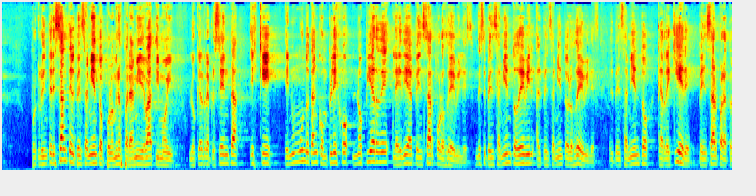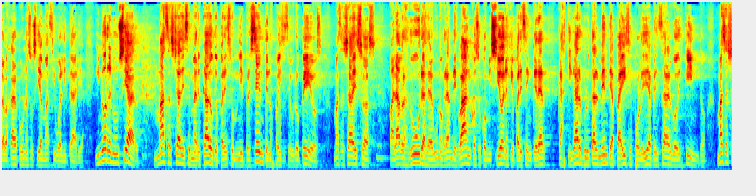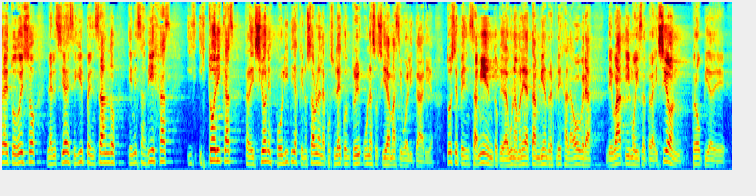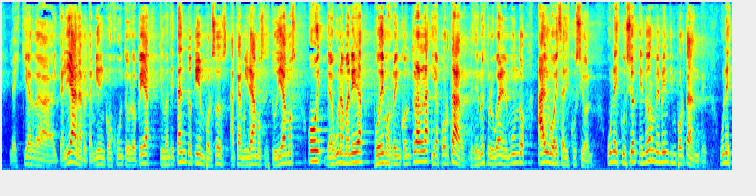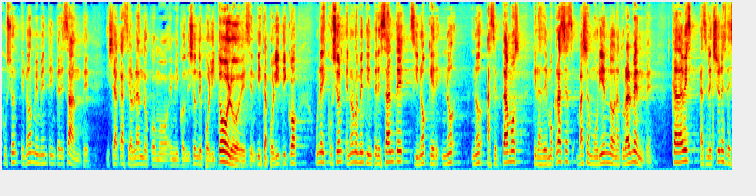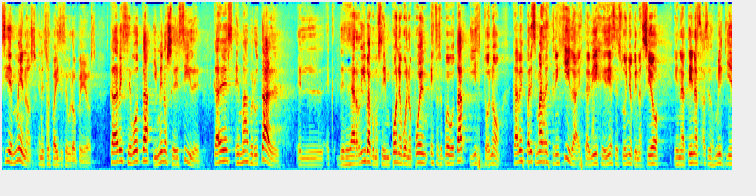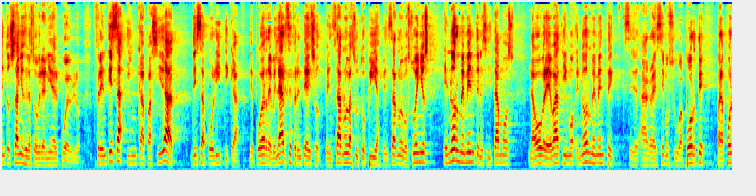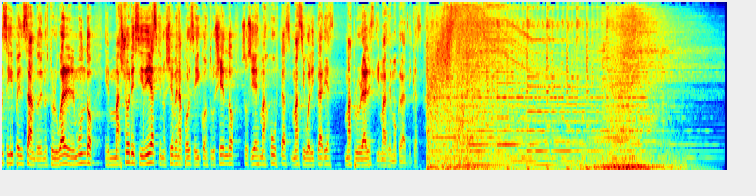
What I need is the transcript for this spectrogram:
Porque lo interesante del pensamiento, por lo menos para mí, de Bátimo y lo que él representa, es que en un mundo tan complejo no pierde la idea de pensar por los débiles, de ese pensamiento débil al pensamiento de los débiles, el pensamiento que requiere pensar para trabajar por una sociedad más igualitaria. Y no renunciar más allá de ese mercado que parece omnipresente en los países europeos, más allá de esas palabras duras de algunos grandes bancos o comisiones que parecen querer castigar brutalmente a países por la idea de pensar algo distinto, más allá de todo eso, la necesidad de seguir pensando en esas viejas históricas tradiciones políticas que nos hablan de la posibilidad de construir una sociedad más igualitaria. Todo ese pensamiento que de alguna manera también refleja la obra de Bátimo y esa tradición propia de la izquierda italiana, pero también en conjunto europea, que durante tanto tiempo nosotros acá miramos y estudiamos, hoy de alguna manera podemos reencontrarla y aportar desde nuestro lugar en el mundo algo a esa discusión. Una discusión enormemente importante, una discusión enormemente interesante y ya casi hablando como en mi condición de politólogo, de cientista político, una discusión enormemente interesante si no, no, no aceptamos que las democracias vayan muriendo naturalmente. Cada vez las elecciones deciden menos en esos países europeos. Cada vez se vota y menos se decide. Cada vez es más brutal desde arriba como se impone, bueno, pueden, esto se puede votar y esto no. Cada vez parece más restringida esta vieja idea, ese sueño que nació en Atenas hace 2500 años de la soberanía del pueblo. Frente a esa incapacidad de esa política, de poder rebelarse frente a eso, pensar nuevas utopías, pensar nuevos sueños, enormemente necesitamos la obra de Bátimo, enormemente agradecemos su aporte para poder seguir pensando de nuestro lugar en el mundo en mayores ideas que nos lleven a poder seguir construyendo sociedades más justas, más igualitarias, más plurales y más democráticas.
